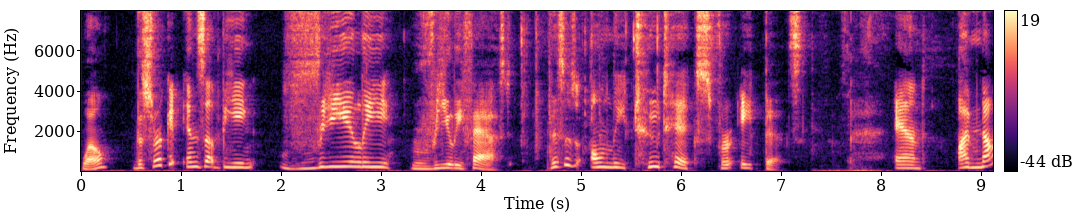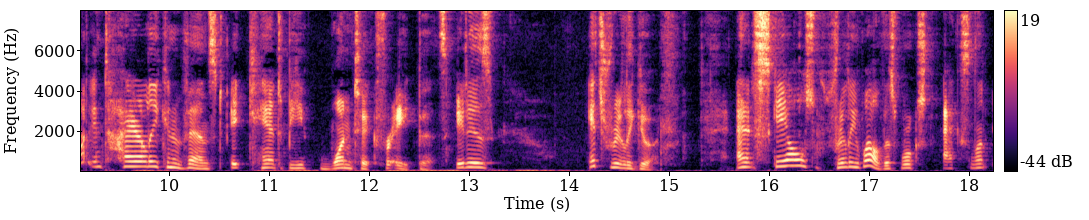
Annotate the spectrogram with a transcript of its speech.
well, the circuit ends up being really, really fast. This is only two ticks for 8 bits. And I'm not entirely convinced it can't be one tick for 8 bits. It is, it's really good. And it scales really well. This works excellent,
